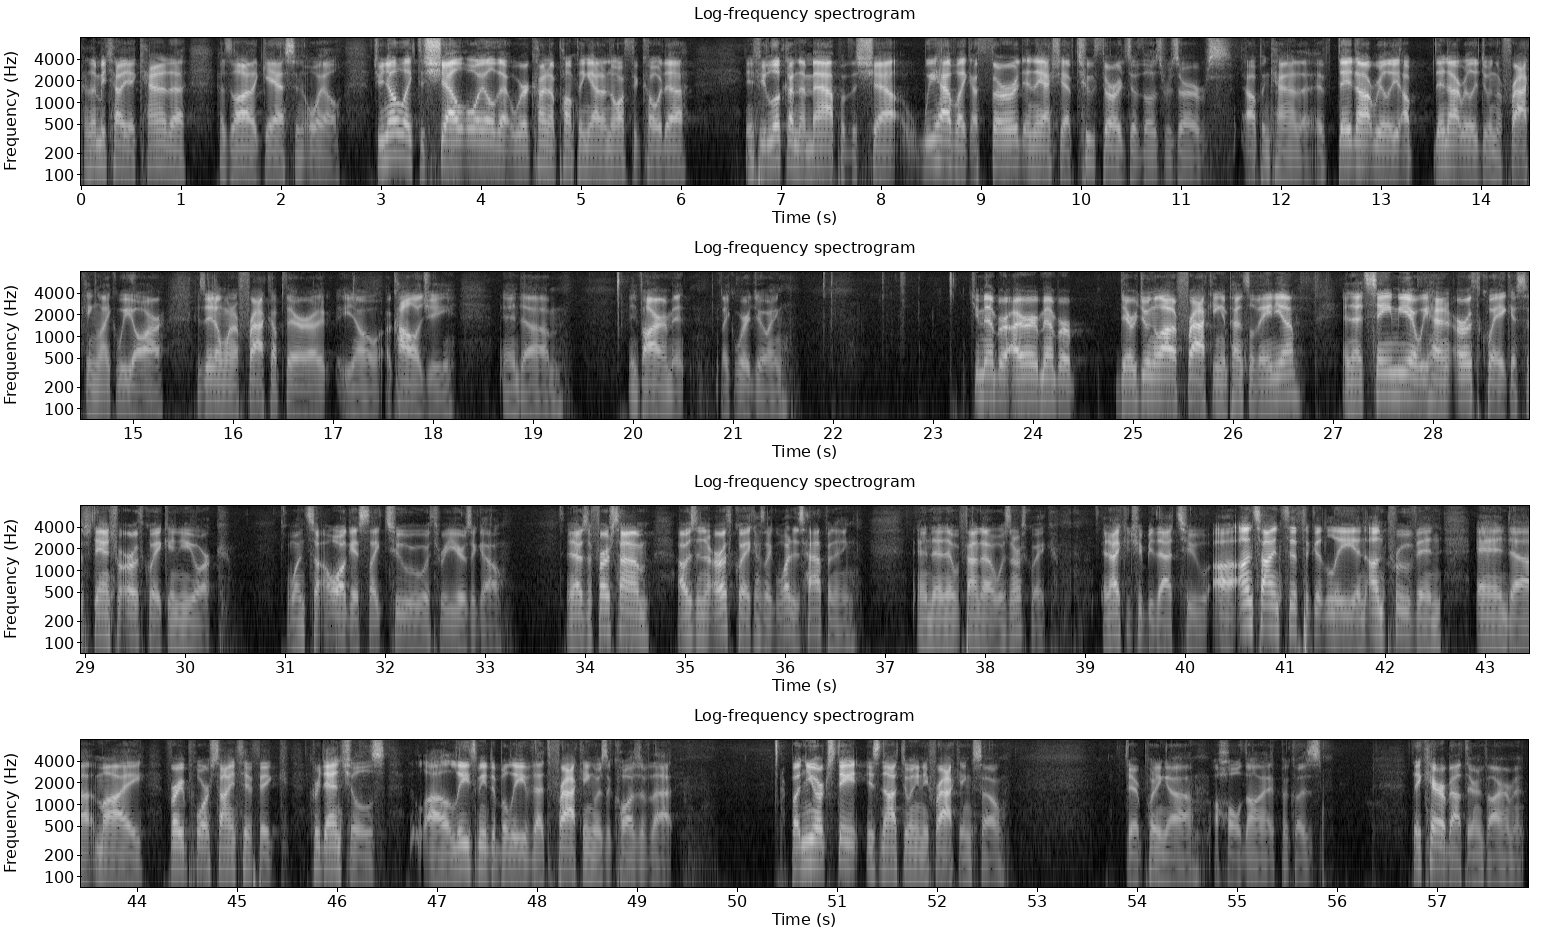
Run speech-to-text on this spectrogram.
And let me tell you, Canada has a lot of gas and oil. Do you know like the shale oil that we're kind of pumping out of North Dakota? And if you look on the map of the shale, we have like a third, and they actually have two thirds of those reserves up in Canada. If they're not really up, they're not really doing the fracking like we are, because they don't want to frack up their, uh, you know, ecology and um, environment like we're doing. Do you remember? I remember they were doing a lot of fracking in Pennsylvania, and that same year we had an earthquake, a substantial earthquake in New York, one August, like two or three years ago. And that was the first time I was in an earthquake. I was like, what is happening? And then I found out it was an earthquake. And I contribute that to uh, unscientifically and unproven, and uh, my very poor scientific credentials uh, leads me to believe that fracking was the cause of that. But New York State is not doing any fracking, so they're putting a, a hold on it because they care about their environment.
